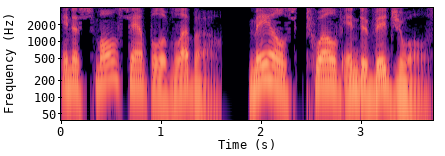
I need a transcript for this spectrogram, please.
In a small sample of Lebo Males 12 individuals.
